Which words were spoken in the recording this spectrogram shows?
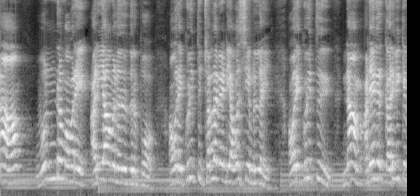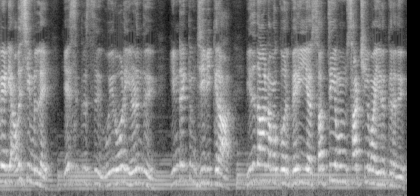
நாம் ஒன்றும் அவரை அறியாமல் இருந்திருப்போம். அவரை குறித்து சொல்ல வேண்டிய அவசியம் இல்லை அவரை குறித்து நாம் அநேகருக்கு அறிவிக்க வேண்டிய அவசியம் இல்லை இயேசு கிறிஸ்து உயிரோடு எழுந்து இன்றைக்கும் ஜீவிக்கிறார். இதுதான் நமக்கு ஒரு பெரிய சத்தியமும் சாட்சியமாய் இருக்கிறது.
